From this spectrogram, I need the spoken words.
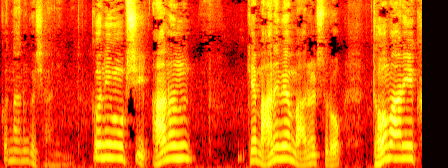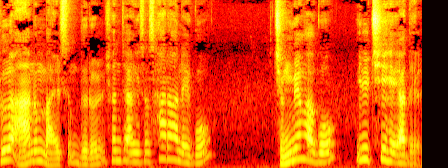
끝나는 것이 아닙니다. 끊임없이 아는 게 많으면 많을수록 더 많이 그 아는 말씀들을 현장에서 살아내고 증명하고 일치해야 될,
